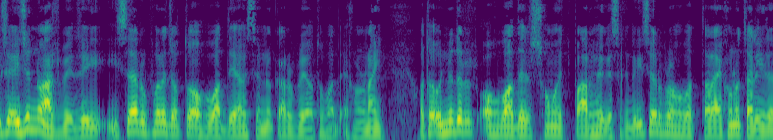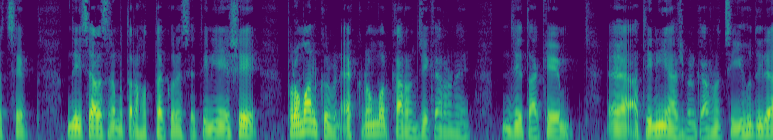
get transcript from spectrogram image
ঈসা এই জন্য আসবে যে ঈশার উপরে যত অপবাদ দেওয়া হয়েছে, অন্য কারোর উপরে অপবাদ এখনও নাই। অর্থাৎ অন্যদের অপবাদের সময় পার হয়ে গেছে, কিন্তু ঈশার উপর অপবাদ তারা এখনও চালিয়ে যাচ্ছে। যে ঈসা আলাহিসামকে তারা হত্যা করেছে, তিনি এসে প্রমাণ করবেন। এক নম্বর কারণ যে কারণে যে তাকে তিনি আসবেন, কারণ হচ্ছে ইহুদিরা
